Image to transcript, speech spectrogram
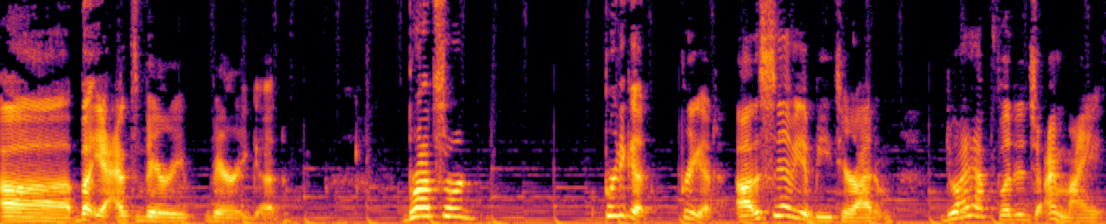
Uh, but yeah, it's very very good. Broadsword, pretty good, pretty good. Uh, this is gonna be a B tier item. Do I have footage? I might.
